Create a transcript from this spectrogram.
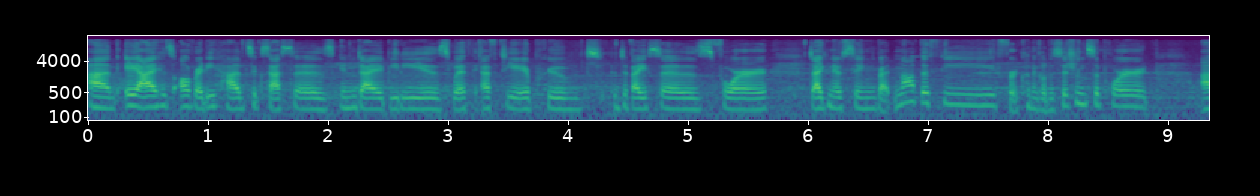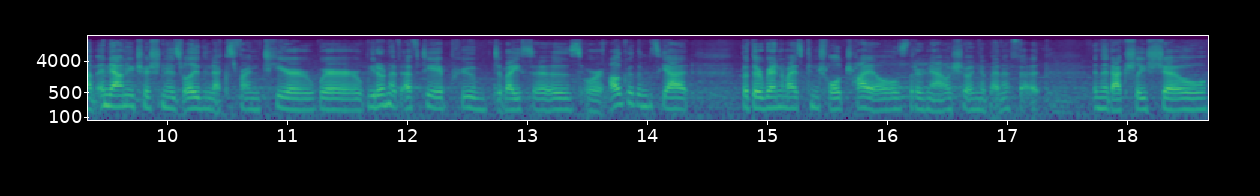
Um, AI has already had successes in diabetes with FDA approved devices for diagnosing retinopathy, for clinical decision support, um, and now nutrition is really the next frontier where we don't have FDA approved devices or algorithms yet, but they're randomized controlled trials that are now showing a benefit and that actually show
